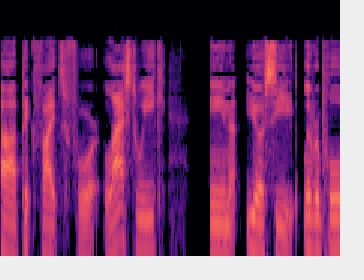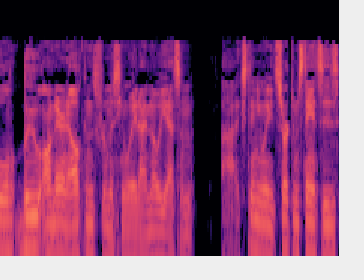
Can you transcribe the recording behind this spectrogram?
uh, pick fights for last week in UFC Liverpool. Boo on Darren Elkins for missing weight. I know he had some, uh, extenuating circumstances,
